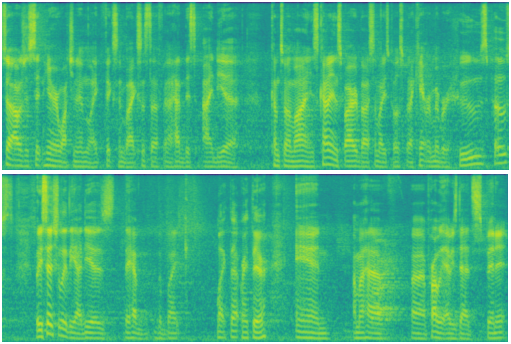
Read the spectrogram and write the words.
So I was just sitting here watching him like fixing bikes and stuff, and I had this idea come to my mind. It's kind of inspired by somebody's post, but I can't remember whose post. But essentially, the idea is they have the bike like that right there, and I'm gonna have uh, probably Abby's dad spin it,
